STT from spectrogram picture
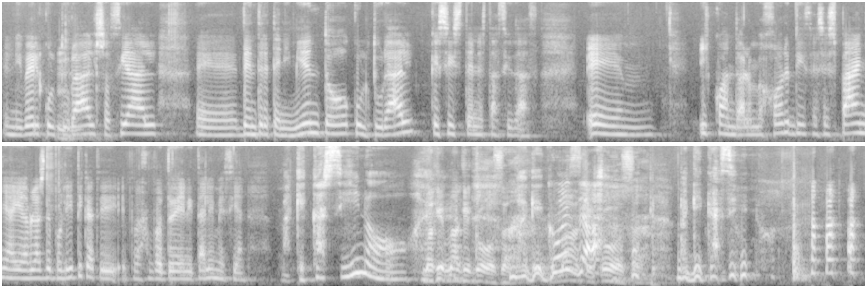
el nivel cultural, social, eh, de entretenimiento cultural que existe en esta ciudad. Eh, y cuando a lo mejor dices España y hablas de política, te- por ejemplo, te en Italia y me decían, ¡ma qué casino! ¿Más que, más que cosa? ¡Ma qué cosa! Más que cosa. ¡Ma qué casino!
